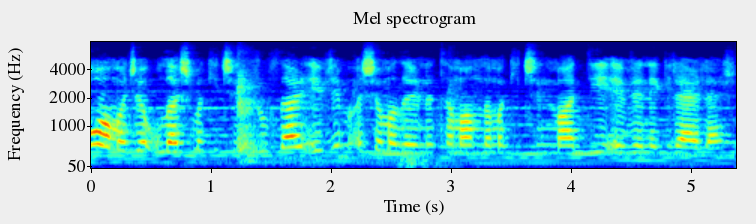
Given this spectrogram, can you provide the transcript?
Bu amaca ulaşmak için ruhlar evrim aşamalarını tamamlamak için maddi evrene girerler.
